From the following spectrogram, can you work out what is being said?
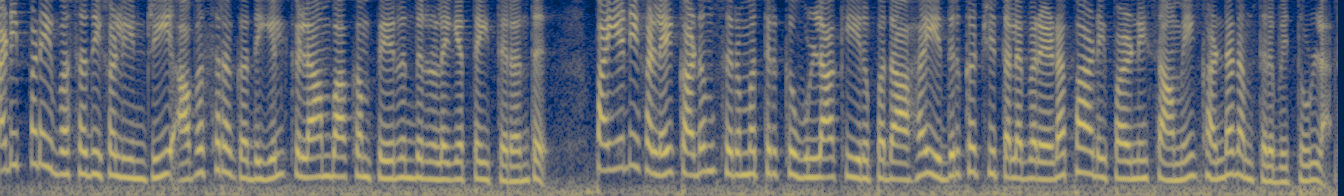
அடிப்படை வசதிகளின்றி அவசர கதியில் கிளாம்பாக்கம் பேருந்து நிலையத்தை திறந்து பயணிகளை கடும் சிரமத்திற்கு உள்ளாக்கி இருப்பதாக எதிர்க்கட்சித் தலைவர் எடப்பாடி பழனிசாமி கண்டனம் தெரிவித்துள்ளார்.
